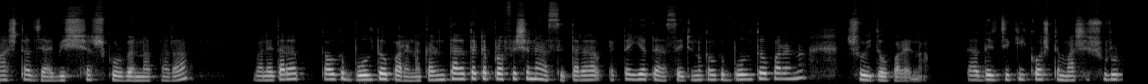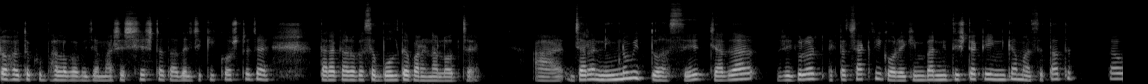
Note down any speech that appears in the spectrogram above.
মাসটা যায় বিশ্বাস করবেন না আপনারা। মানে তারা কাউকে বলতেও পারে না, কারণ তারা তো একটা প্রফেশনে আছে, তারা একটা ইয়েতে আছে, এই জন্য কাউকে বলতেও পারে না, সইতেও পারে না। তাদের যে কী কষ্টে, মাসের শুরুটা হয়তো খুব ভালোভাবে যায়, মাসের শেষটা তাদের যে কী কষ্টে যায়, তারা কারও কাছে বলতে পারে না লজ্জায়। আর যারা নিম্নবিত্ত আছে, যারা রেগুলার একটা চাকরি করে কিংবা নির্দিষ্ট একটা ইনকাম আছে তাদের তাও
